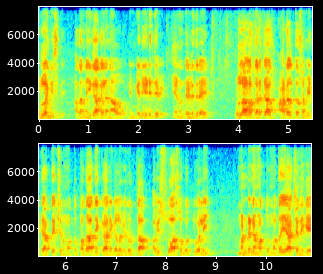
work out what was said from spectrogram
ಉಲ್ಲಂಘಿಸಿದೆ. ಅದನ್ನು ಈಗಾಗಲೇ ನಾವು ನಿಮಗೆ ನೀಡಿದ್ದೇವೆ. ಏನು ಅಂತ ಹೇಳಿದರೆ ಉಲ್ಲಾಳ ದರ್ಗಾ ಆಡಳಿತ ಸಮಿತಿ ಅಧ್ಯಕ್ಷರು ಮತ್ತು ಪದಾಧಿಕಾರಿಗಳ ವಿರುದ್ಧ ಅವಿಶ್ವಾಸ ಗೊತ್ತುವಲಿ ಮಂಡನೆ ಮತ್ತು ಮತಯಾಚನೆಗೆ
